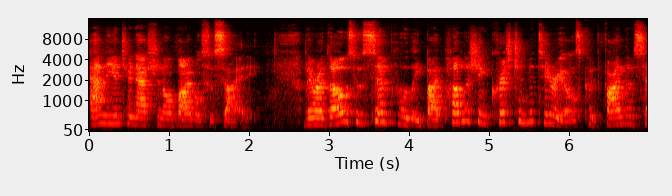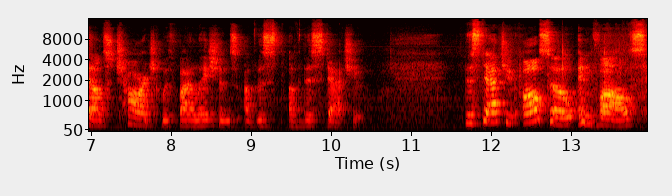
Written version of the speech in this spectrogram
and the International Bible Society. There are those who simply, by publishing Christian materials, could find themselves charged with violations of this, of this statute. The statute also involves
